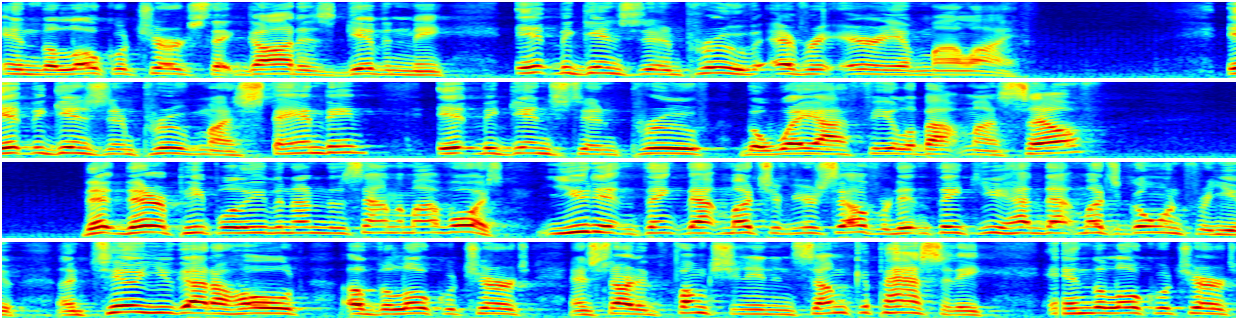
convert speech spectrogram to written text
in the local church that God has given me, it begins to improve every area of my life. It begins to improve my standing. It begins to improve the way I feel about myself. That There are people even under the sound of my voice. You didn't think that much of yourself or didn't think you had that much going for you until you got a hold of the local church and started functioning in some capacity in the local church.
